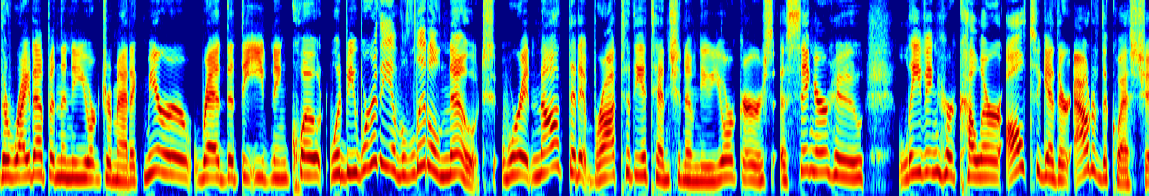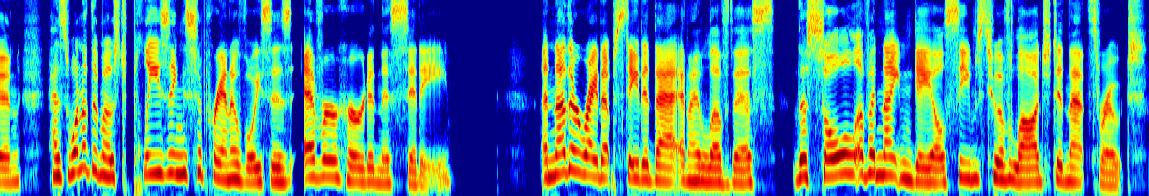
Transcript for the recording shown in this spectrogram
The write up in the New York Dramatic Mirror read that the evening, quote, would be worthy of little note were it not that it brought to the attention of New Yorkers a singer who, leaving her color altogether out of the question, has one of the most pleasing soprano voices ever heard in this city. Another write up stated that, and I love this, the soul of a nightingale seems to have lodged in that throat.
